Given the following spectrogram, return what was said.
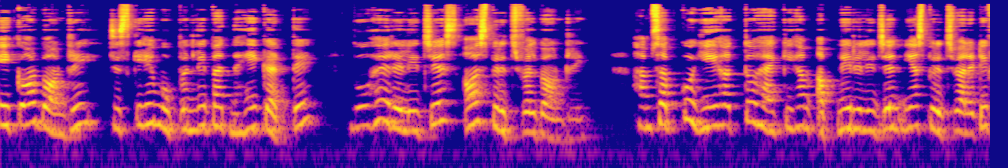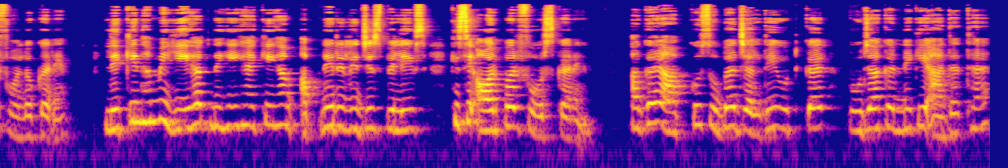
एक और बाउंड्री जिसकी हम ओपनली बात नहीं करते वो है रिलीजियस और स्पिरिचुअल बाउंड्री हम सबको ये हक तो है कि हम अपने रिलीजन या स्पिरिचुअलिटी फॉलो करें. लेकिन हमें ये हक नहीं है कि हम अपने रिलीजियस बिलीव्स किसी और पर फोर्स करें. अगर आपको सुबह जल्दी उठकर पूजा करने की आदत है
